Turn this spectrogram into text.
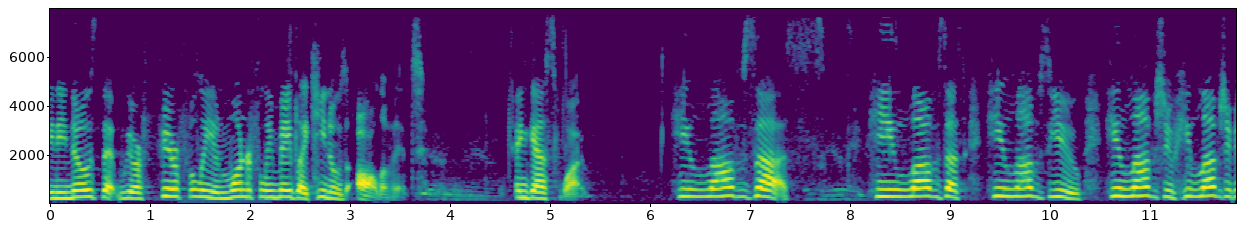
And He knows that we are fearfully and wonderfully made, like He knows all of it. And guess what? He loves us. He loves us. He loves you. He loves you. He loves you.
